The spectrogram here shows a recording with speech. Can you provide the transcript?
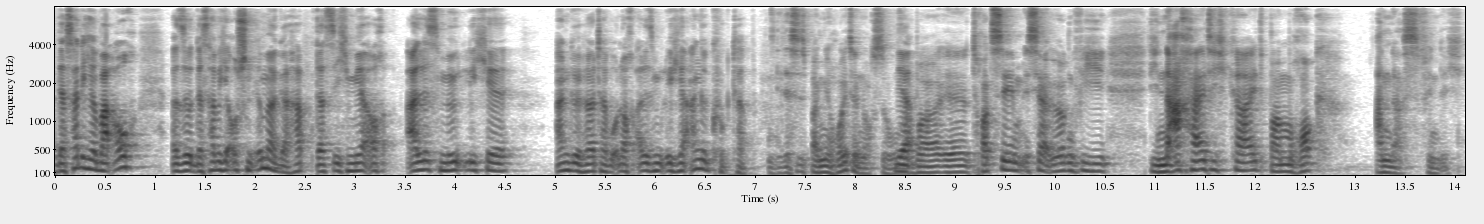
das hatte ich aber auch, also das habe ich auch schon immer gehabt, dass ich mir auch alles Mögliche angehört habe und auch alles Mögliche angeguckt habe. Das ist bei mir heute noch so. Ja. Aber äh, trotzdem ist ja irgendwie die Nachhaltigkeit beim Rock anders, finde ich.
